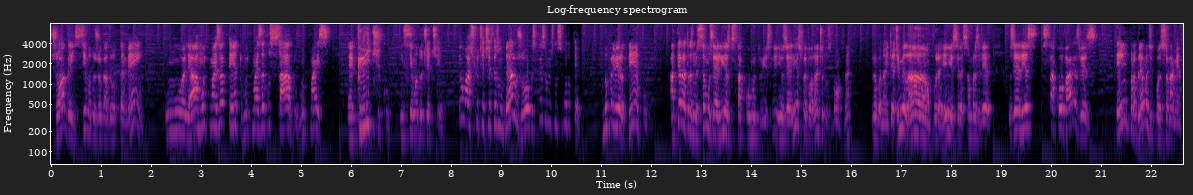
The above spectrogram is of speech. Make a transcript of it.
joga em cima do jogador também um olhar muito mais atento, muito mais aguçado, muito mais é, crítico em cima do Tietchan. Eu acho que o Tietchan fez um belo jogo, especialmente no segundo tempo. No primeiro tempo, até na transmissão, o Zé Elias destacou muito isso, né? e o Zé Elias foi volante dos bons, né? Jogou na Inter de Milão, por aí, seleção brasileira. O Zé Elias destacou várias vezes. Tem problema de posicionamento.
